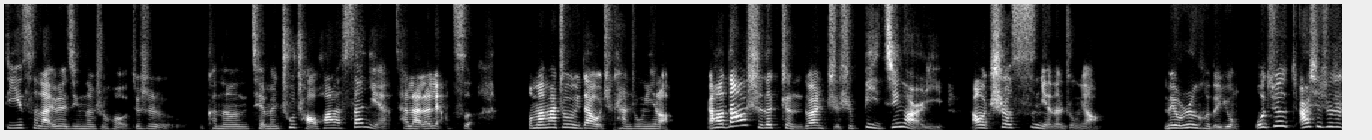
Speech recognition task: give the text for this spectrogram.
第一次来月经的时候，就是可能前面出潮花了三年才来了两次，我妈妈终于带我去看中医了，然后当时的诊断只是闭经而已。然后我吃了四年的中药，没有任何的用。我觉得，而且就是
